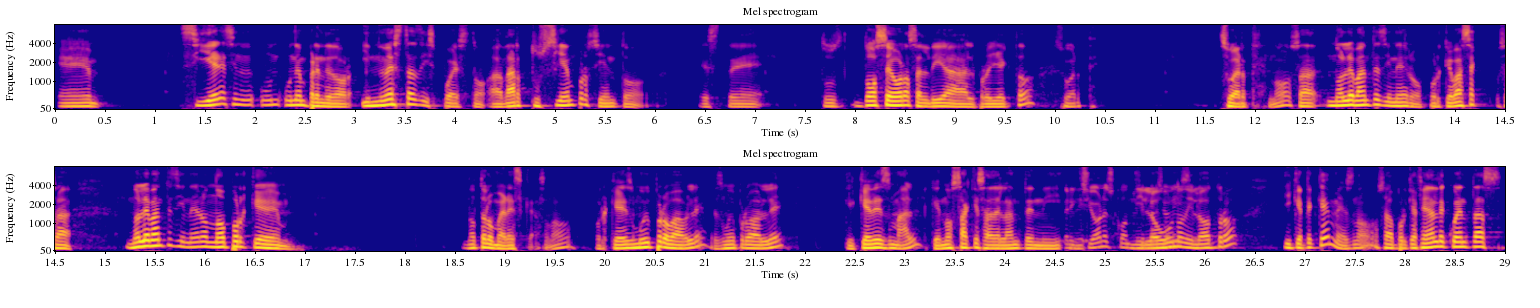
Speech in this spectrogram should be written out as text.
eh, si eres un, emprendedor y no estás dispuesto a dar tu 100%, este, tus 12 horas al día al proyecto, suerte. Suerte, ¿no? O sea, no levantes dinero porque vas a, o sea, no levantes dinero no porque no te lo merezcas, ¿no? Porque es muy probable, es muy probable que quedes mal, que no saques adelante ni, ni, lo uno ni lo otro y que te quemes, ¿no? O sea, porque a final de cuentas,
